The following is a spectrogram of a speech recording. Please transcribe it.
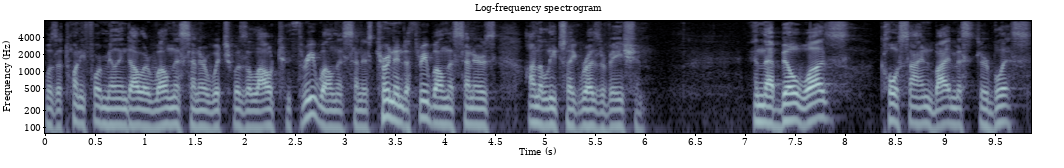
was a $24 million wellness center, which was allowed to three wellness centers, turned into three wellness centers on the Leech Lake Reservation. And that bill was co signed by Mr. Bliss,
